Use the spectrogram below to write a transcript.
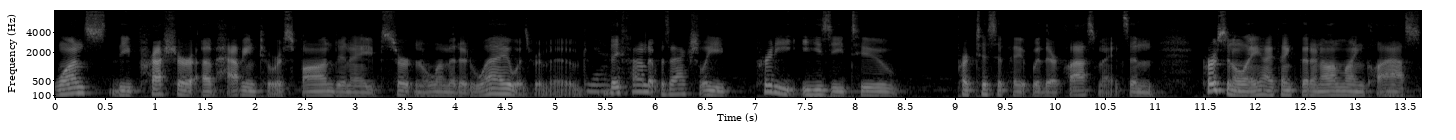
once the pressure of having to respond in a certain limited way was removed, Yeah. they found it was actually pretty easy to participate with their classmates. And personally, I think that an online class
